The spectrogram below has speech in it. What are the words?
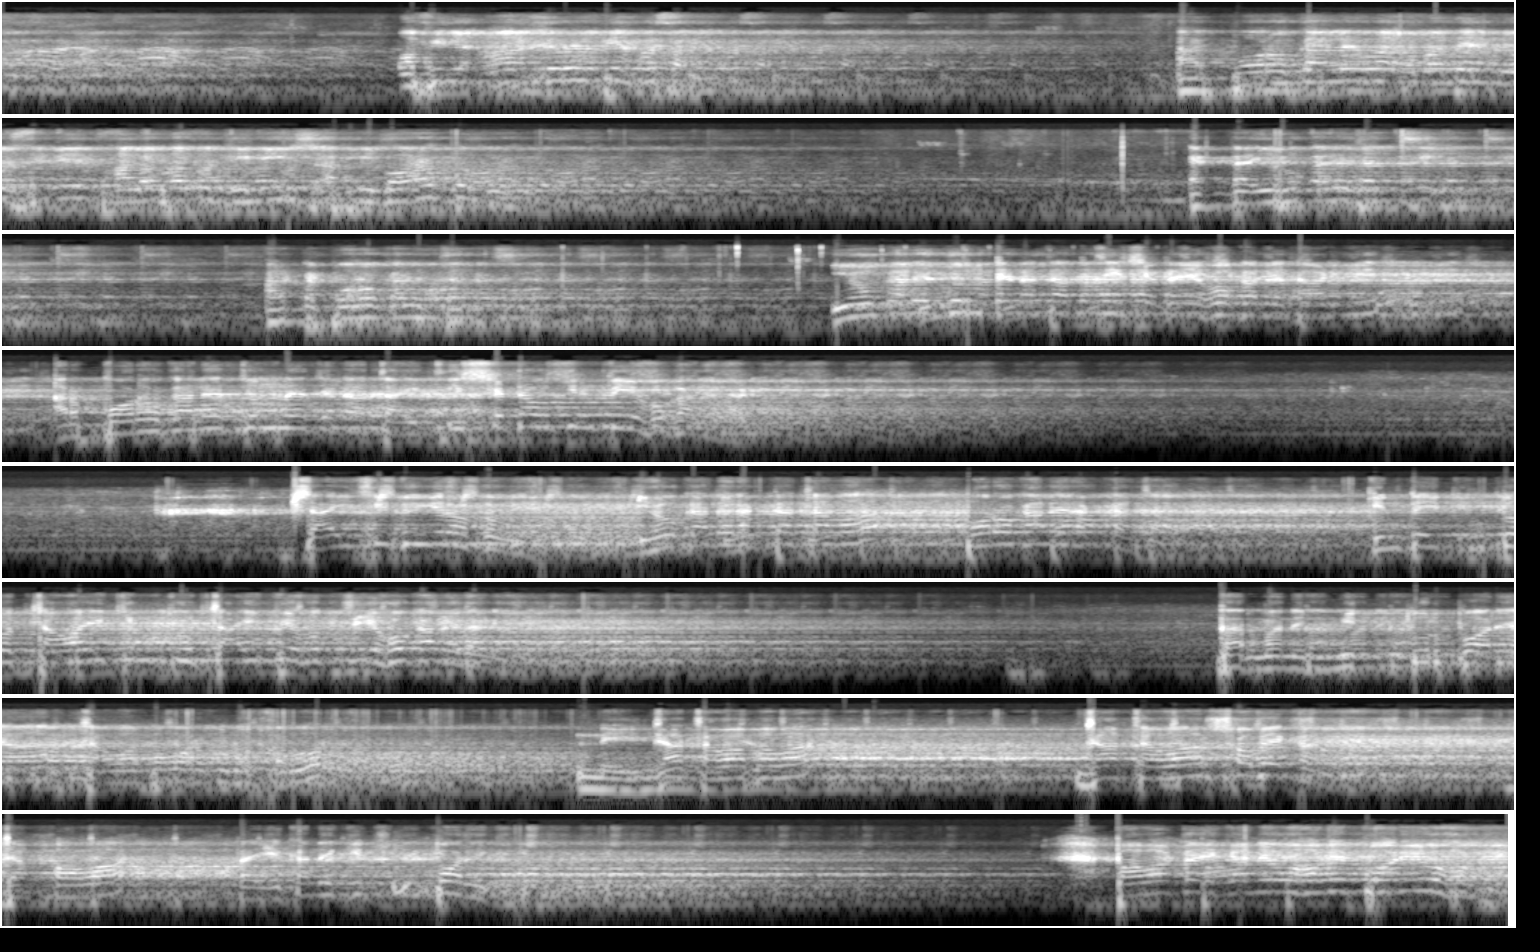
অফিল আখিরাতি হাসান। আর পরকালেও আমাদের নসিবে ভালো ভালো জিনিস আপনি বরাদ্দ করুন। একটা ইহকালে যাচ্ছি, আর একটা পরকালে যাচ্ছি। ইহকালের জন্য যেটা চাচ্ছি সেটা ইহকালে দাঁড়িয়ে আর পরকালের জন্য যেটা চাইছি, সেটাও কিন্তু ইহকালে চাইছি দুই রকমের, ইহকালের একটা চাওয়া, পরকালের একটা চাওয়া। কিন্তু এই দুটো চাওয়াই কিন্তু চাইতে হচ্ছে ইহকালে দাঁড়িয়ে। তার মানে মৃত্যুর পরে আর চাওয়া পাওয়ার কোনো খবর নেই। যা চাওয়া পাওয়া, যা চাওয়ার সবে এখানে। যা পাওয়ার তা এখানে কিছু, পরে কিছু। পাওয়াটা এখানেও হবে, পরেও হবে।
